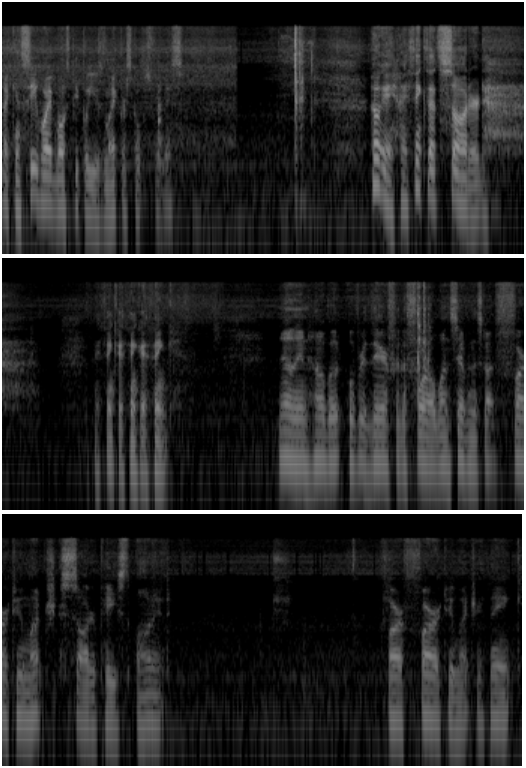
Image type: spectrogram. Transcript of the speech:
I can see why most people use microscopes for this. Okay, I think that's soldered. I think, I think, I think. Now then, how about over there for the 4017 that's got far too much solder paste on it? Far, far too much, I think.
